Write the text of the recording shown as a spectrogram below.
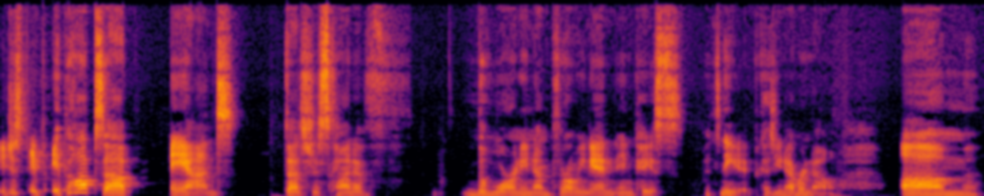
it just it, it pops up and that's just kind of the warning I'm throwing in in case it's needed because you never know. Um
